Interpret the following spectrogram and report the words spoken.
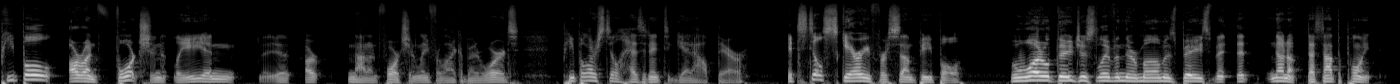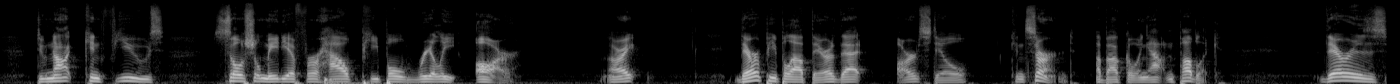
People are unfortunately, and uh, are not unfortunately, for lack of better words, people are still hesitant to get out there. It's still scary for some people. Well, why don't they just live in their mama's basement? That, no, no, that's not the point. Do not confuse social media for how people really are. All right? There are people out there that are still concerned about going out in public. There is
